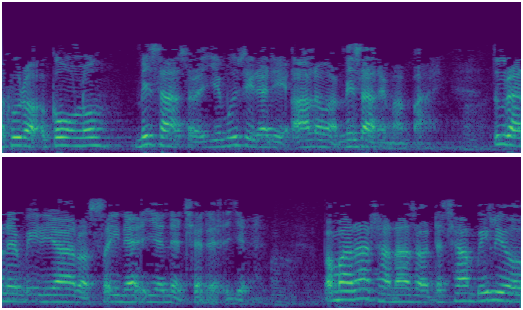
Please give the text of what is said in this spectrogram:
အခုတော့အကုန်လုံး မစ္ဆဆိုရရေမှုစေတတ်တွေအားလုံးကမစ္ဆတွေမှာပါတယ်သူရနဲ့ပေရိယာကတော့စိတ်နဲ့အရက်နဲ့ချက်တဲ့အရက်ပမာရဌာနဆိုတော့တခြားမေးလျော့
